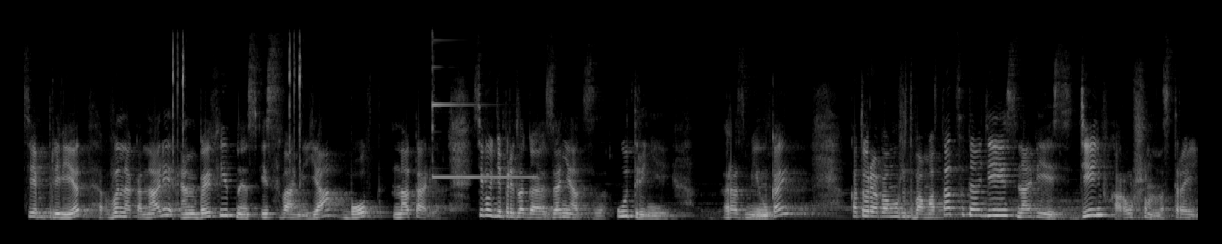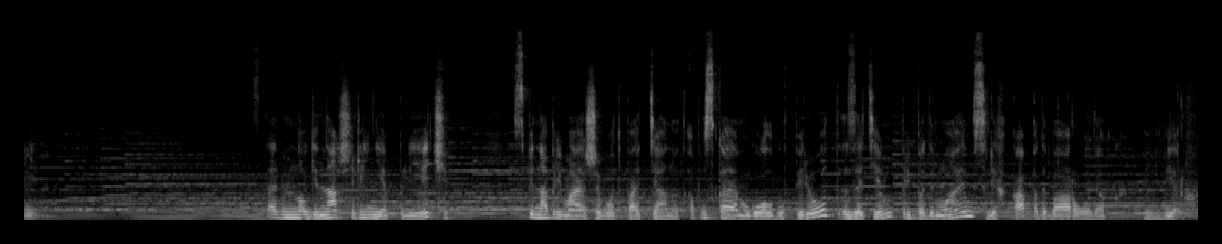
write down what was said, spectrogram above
Всем привет! Вы на канале NB Fitness и с вами я, Бофт Наталья. Сегодня предлагаю заняться утренней разминкой, которая поможет вам остаться, надеюсь, на весь день в хорошем настроении. Ставим ноги на ширине плеч, спина прямая, живот подтянут. Опускаем голову вперед, затем приподнимаем слегка подбородок вверх,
